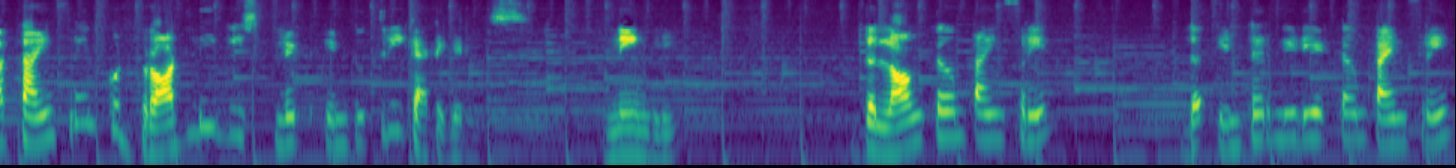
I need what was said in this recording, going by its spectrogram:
A time frame could broadly be split into three categories, namely the long-term time frame, the intermediate term time frame,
